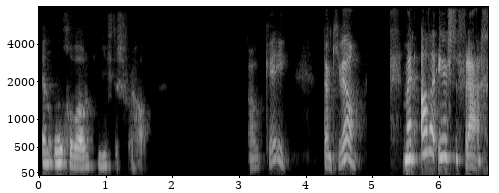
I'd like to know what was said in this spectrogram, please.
en ongewoon liefdesverhaal. Oké, okay, dankjewel. Mijn allereerste vraag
